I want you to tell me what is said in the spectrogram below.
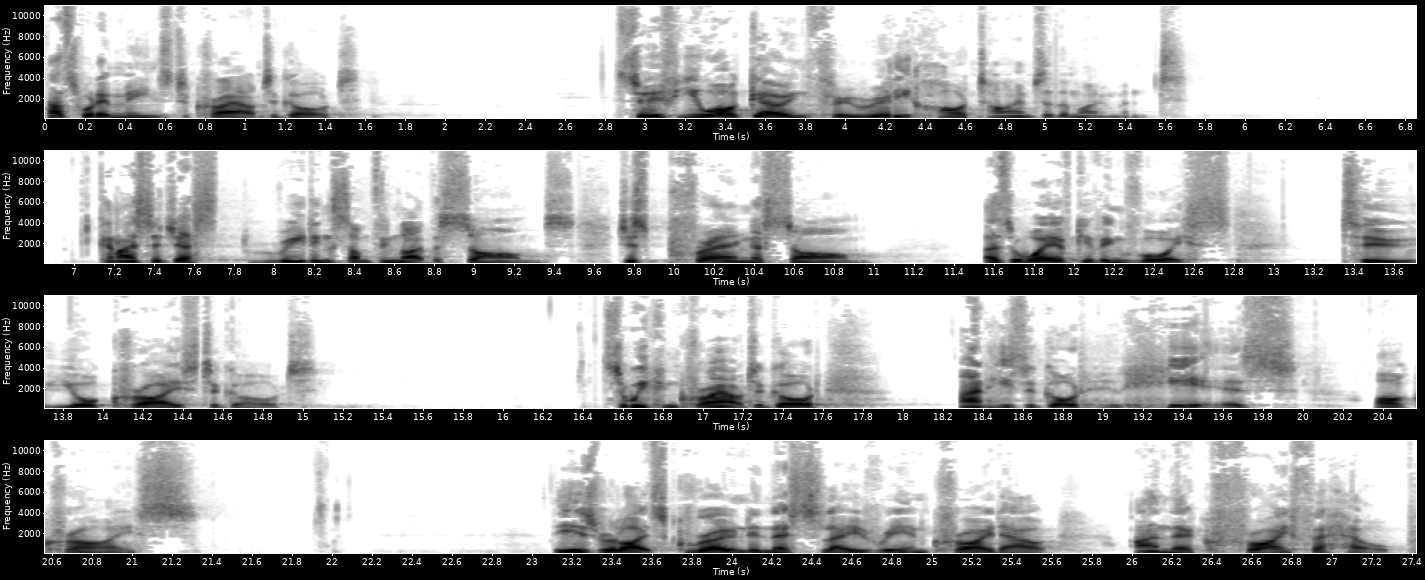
That's what it means to cry out to God. So if you are going through really hard times at the moment, can I suggest reading something like the Psalms, just praying a psalm as a way of giving voice to your cries to God? So we can cry out to God, and He's a God who hears our cries. The Israelites groaned in their slavery and cried out, and their cry for help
